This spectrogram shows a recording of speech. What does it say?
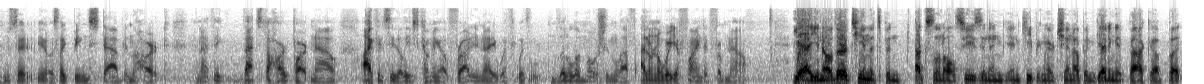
who said, you know, it's like being stabbed in the heart. And I think that's the hard part now. I can see the Leafs coming out Friday night with, with little emotion left. I don't know where you find it from now. Yeah, you know, they're a team that's been excellent all season in, in keeping their chin up and getting it back up. But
